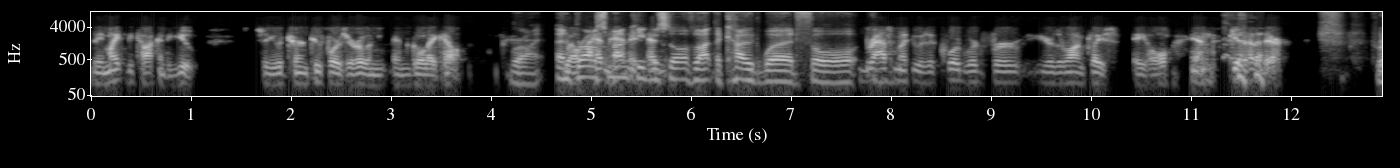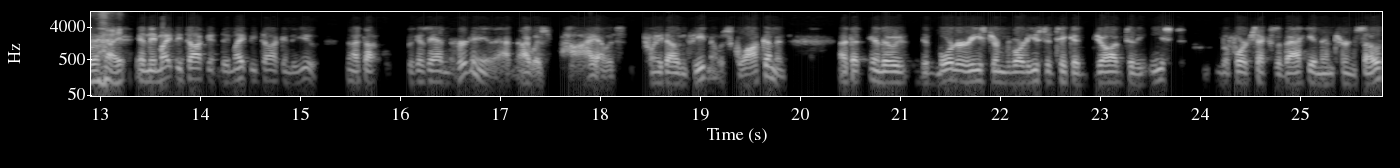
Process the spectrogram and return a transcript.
they might be talking to you. So you would turn 240 and, and go like hell. Right. And well, brass monkey was sort of like the code word for brass monkey was a code word for you're the wrong place, a hole, and get out of there. right. And they might be talking. They might be talking to you. And I thought because they hadn't heard any of that. I was high. I was twenty thousand feet, and I was squawking. And I thought, you know, the border, eastern border, used to take a jog to the east before Czechoslovakia, and then turn south.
